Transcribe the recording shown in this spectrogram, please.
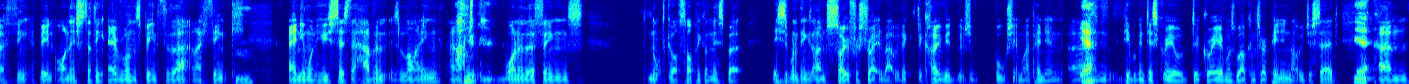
I think, being honest, I think everyone's been through that, and I think. Mm anyone who says they haven't is lying. And I think one of the things, not to go off topic on this, but this is one of the things I'm so frustrated about with the, the COVID, which is bullshit in my opinion. Um, yeah. People can disagree or agree. Everyone's welcome to their opinion, like we just said. Yeah. Um,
